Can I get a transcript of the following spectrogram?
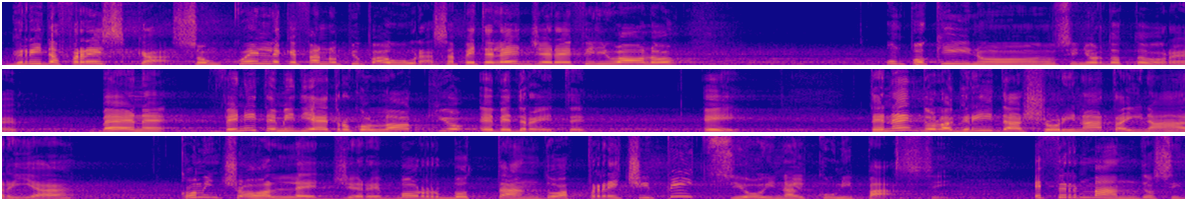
Grida fresca, sono quelle che fanno più paura. Sapete leggere, figliuolo? Un pochino, signor dottore. Bene, venitemi dietro con l'occhio e vedrete. E, tenendo la grida sciorinata in aria, cominciò a leggere, borbottando a precipizio in alcuni passi e fermandosi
